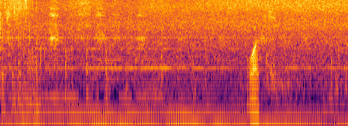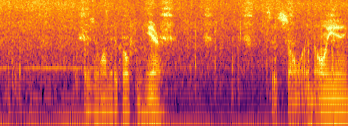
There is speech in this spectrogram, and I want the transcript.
this is annoying. What? Where does it want me to go from here? This is so annoying.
